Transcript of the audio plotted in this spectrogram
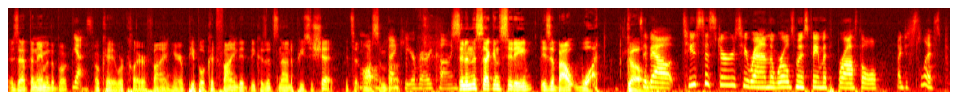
Is that the name of the book? Yes. Okay, we're clarifying here. People could find it because it's not a piece of shit. It's an Well, awesome book. Thank you. You're very kind. Sin in the Second City is about what? Go. It's about two sisters who ran the world's most famous brothel I just lisped.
